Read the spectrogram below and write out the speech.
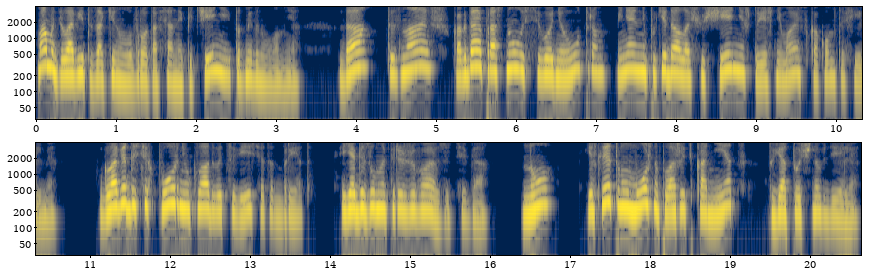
Мама деловито закинула в рот овсяное печенье и подмигнула мне. «Да, ты знаешь, когда я проснулась сегодня утром, меня не покидало ощущение, что я снимаюсь в каком-то фильме. В голове до сих пор не укладывается весь этот бред. И я безумно переживаю за тебя. Но, если этому можно положить конец, то я точно в деле.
